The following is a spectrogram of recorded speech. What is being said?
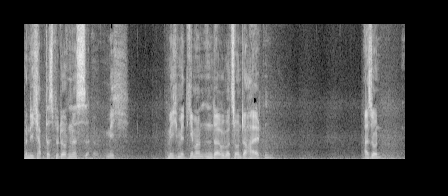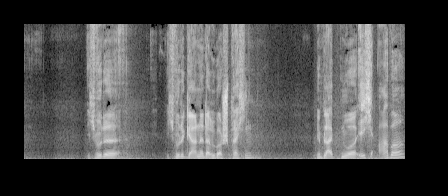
Und ich habe das Bedürfnis, mich mich mit jemandem darüber zu unterhalten. Also ich würde, ich würde gerne darüber sprechen. Mir bleibt nur ich, aber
